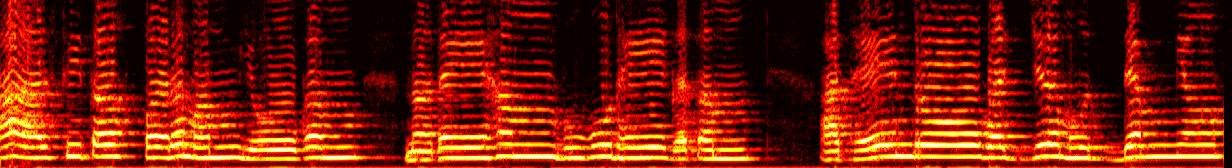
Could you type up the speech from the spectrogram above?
आस्थितः परमम् योगम् न देहम् बुबुधे गतम्। अथेन्द्रो वज्रमुद्यम्य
